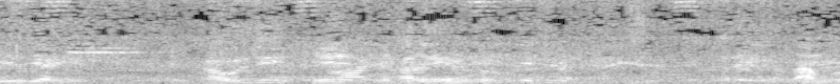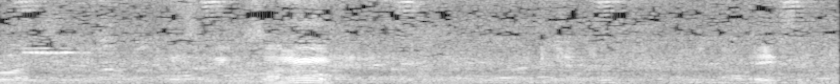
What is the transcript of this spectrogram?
मिल जाएगी। राहुल जी ये अरे राम कुमार सोनू। एक सेकंड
